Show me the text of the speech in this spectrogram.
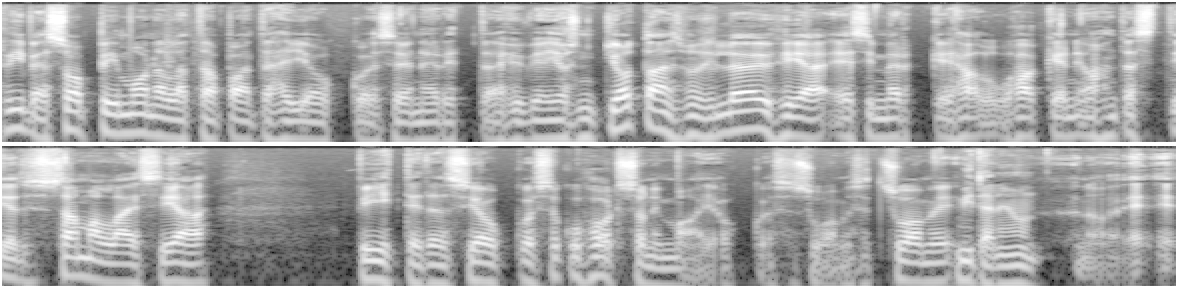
Rive sopii monella tapaa tähän joukkueeseen erittäin hyvin. Ja jos nyt jotain semmoisia löyhiä esimerkkejä haluaa hakea, niin onhan tässä tietysti samanlaisia viitteitä tässä joukkueessa kuin Hodsonin maajoukkueessa Suomessa. Et Suomi, Mitä ne on? No, e, e,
